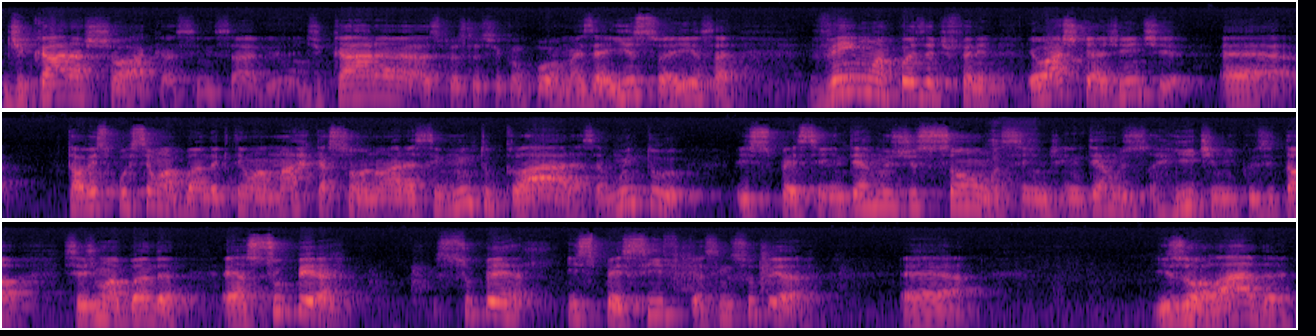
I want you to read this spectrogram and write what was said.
de cara choca, assim, sabe? De cara as pessoas ficam, pô, mas é isso aí, sabe? Vem uma coisa diferente. Eu acho que a gente, é, talvez por ser uma banda que tem uma marca sonora assim muito clara, sabe? muito específica em termos de som, assim, de- em termos rítmicos e tal, seja uma banda é, super, super específica, assim, super é, isolada,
